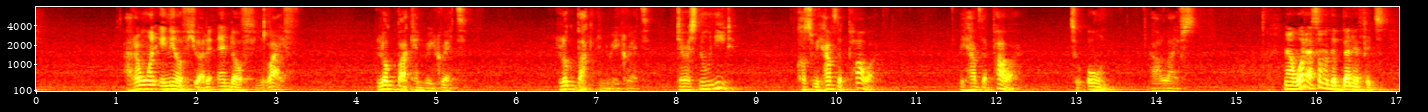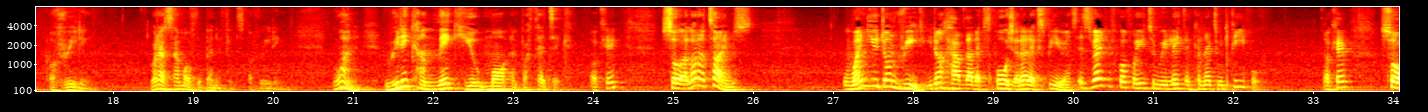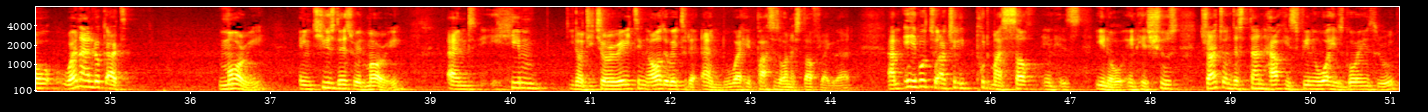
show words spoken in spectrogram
I don't want any of you at the end of your life look back and regret. Look back and regret. There is no need because we have the power. We have the power to own our lives. Now, what are some of the benefits of reading? What are some of the benefits of reading? One, reading can make you more empathetic. Okay? So, a lot of times, when you don't read, you don't have that exposure, that experience, it's very difficult for you to relate and connect with people. Okay? So when I look at Morrie in Tuesdays with Morrie and him, you know, deteriorating all the way to the end where he passes on and stuff like that, I'm able to actually put myself in his, you know, in his shoes, try to understand how he's feeling, what he's going through,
